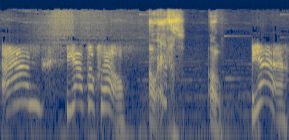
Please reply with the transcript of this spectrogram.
Ehm, ja, toch wel. Oh, echt? Oh. Ja,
